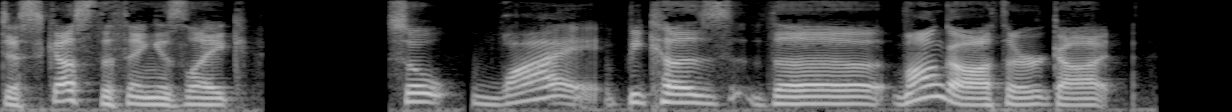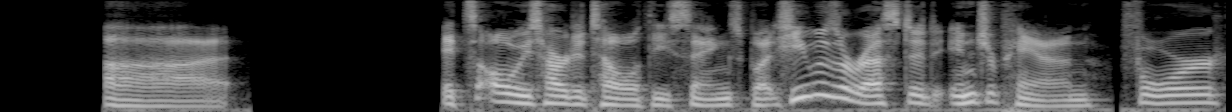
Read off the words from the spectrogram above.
discuss the thing is like so why because the manga author got uh it's always hard to tell with these things, but he was arrested in Japan for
